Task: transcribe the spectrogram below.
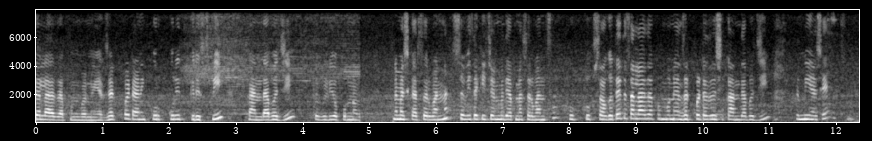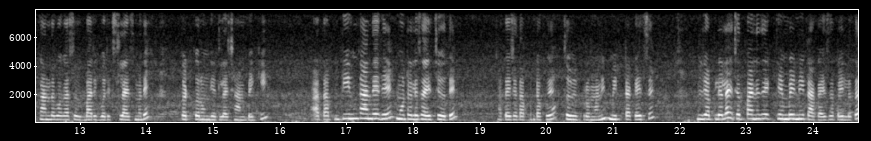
चला आज आपण बनवूया झटपट आणि कुरकुरीत क्रिस्पी कांदा भजी. तर व्हिडिओ पूर्ण नमस्कार सर्वांना. सविता किचनमध्ये आपणा सर्वांचं खूप खूप स्वागत आहे. तर चला आज आपण बनवूया झटपट अशी कांदा भजी. तर मी असे कांदा बघा असं बारीक बारीक स्लाईसमध्ये कट करून घेतला छानपैकी. आता आपण तीन कांदे जे मोठ्याले साईजचे होते आता याच्यात आपण टाकूया चवीप्रमाणे मीठ टाकायचे. म्हणजे आपल्याला याच्यात पाण्याचा एक थेंबही नाही टाकायचा पहिलं तर.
